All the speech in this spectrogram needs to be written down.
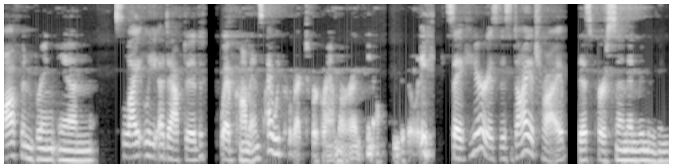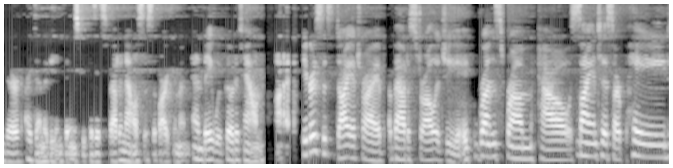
often bring in slightly adapted web comments. I would correct for grammar and, you know, readability. Say, here is this diatribe, this person, and removing their identity and things because it's about analysis of argument. And they would go to town Here's this diatribe about astrology. It runs from how scientists are paid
